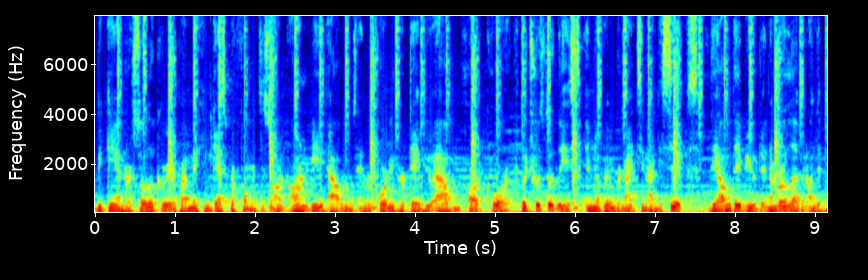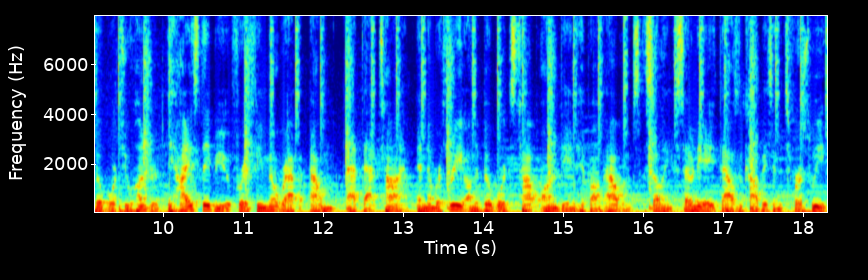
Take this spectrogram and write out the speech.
began her solo career by making guest performances on R&B albums and recording her debut album Hardcore, which was released in November 1996. The album debuted at number 11 on the Billboard 200, the highest debut for a female rap album at that time, and number 3 on the Billboard's top R&B and hip hop albums, selling 78,000 copies in its first week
